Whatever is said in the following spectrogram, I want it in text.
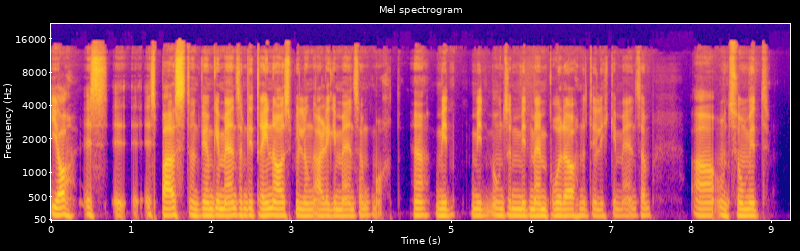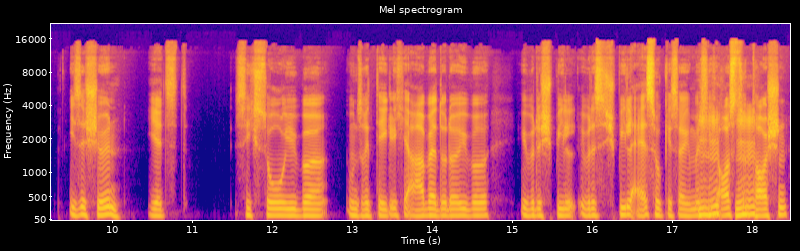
Ja, es, es passt und wir haben gemeinsam die Trainerausbildung alle gemeinsam gemacht. Ja, mit, mit, unserem, mit meinem Bruder auch natürlich gemeinsam. Äh, und somit ist es schön, jetzt sich so über unsere tägliche Arbeit oder über, über das Spiel, über das Spiel Eishockey, sage ich mal, mhm. sich auszutauschen,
